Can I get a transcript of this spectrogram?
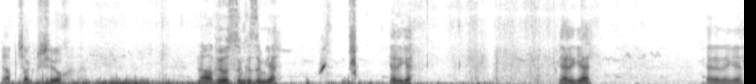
Yapacak bir şey yok. Ne yapıyorsun kızım gel. Gel gel. Gel gel. Gel hele gel.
